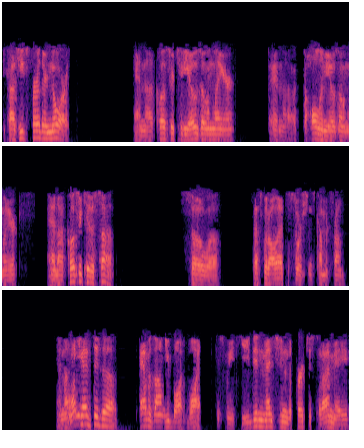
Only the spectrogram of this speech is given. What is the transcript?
because he's further north and uh, closer to the ozone layer and uh, the hole in the ozone layer, and uh, closer to the sun. So uh, that's what all that distortion's coming from. And uh, when you guys did the Amazon, you bought what this week? You didn't mention the purchase that I made.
